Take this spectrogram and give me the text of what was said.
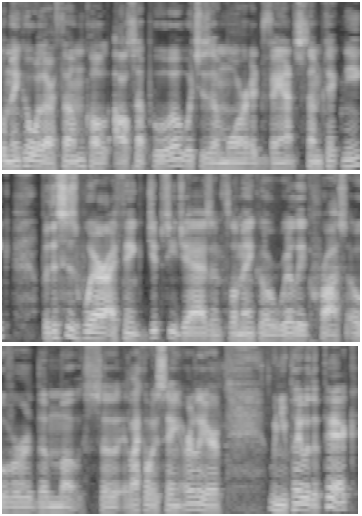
Flamenco with our thumb called alzapua, which is a more advanced thumb technique. But this is where I think gypsy jazz and flamenco really cross over the most. So like I was saying earlier, when you play with a pick,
